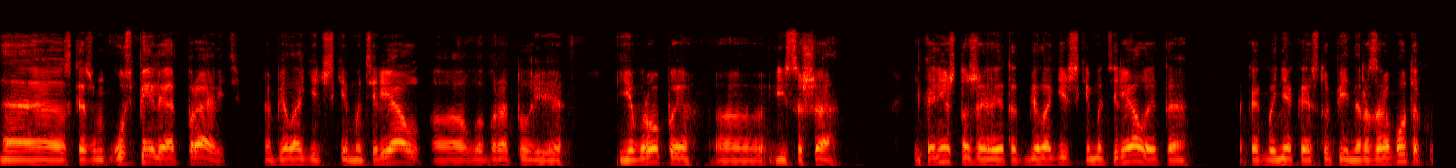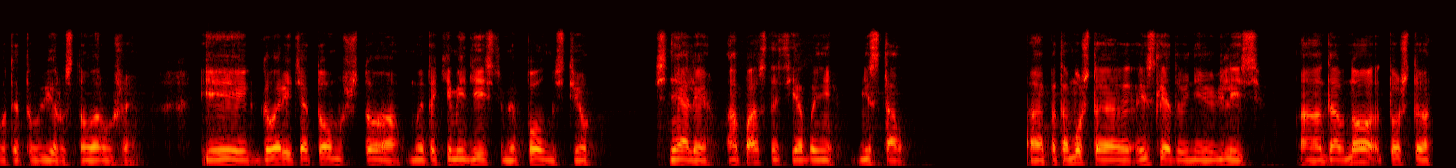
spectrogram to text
э, скажем, успели отправить биологический материал э, в лаборатории Европы э, и США. И, конечно же, этот биологический материал – это как бы некая ступень разработок вот этого вирусного оружия. И говорить о том, что мы такими действиями полностью сняли опасность, я бы не, не стал. А, потому что исследования велись а, давно. То, что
